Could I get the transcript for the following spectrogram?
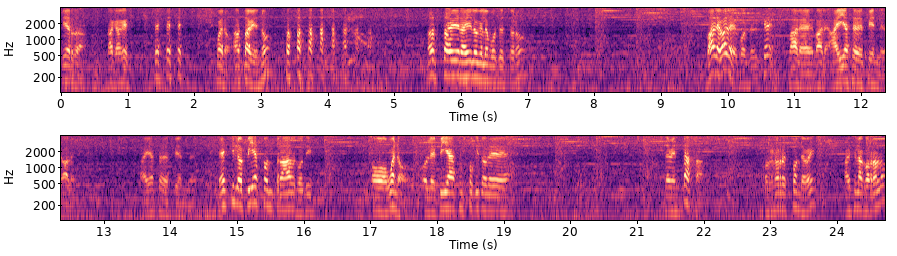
Mierda, la cagué. Bueno, ah, está bien, ¿no? ah, está bien ahí lo que le hemos hecho, ¿no? Vale, vale, pues es que... Vale, vale, ahí ya se defiende, vale Ahí ya se defiende Es si lo pillas contra algo, tío O bueno, o le pillas un poquito de... De ventaja Porque no responde, ¿veis? A ver si lo acorralo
